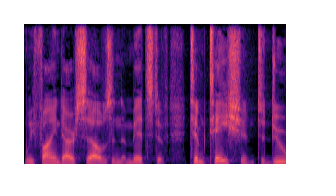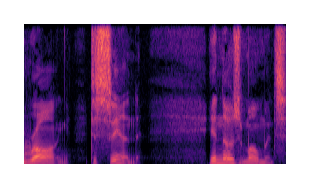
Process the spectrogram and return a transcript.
We find ourselves in the midst of temptation to do wrong, to sin. In those moments,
